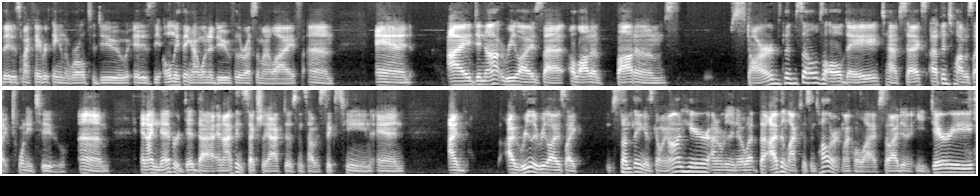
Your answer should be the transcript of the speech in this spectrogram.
It is my favorite thing in the world to do. It is the only thing I want to do for the rest of my life. Um, and I did not realize that a lot of bottoms starved themselves all day to have sex up until I was like 22. Um, and I never did that. And I've been sexually active since I was 16. And I, I really realized like something is going on here. I don't really know what, but I've been lactose intolerant my whole life. So I didn't eat dairy.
